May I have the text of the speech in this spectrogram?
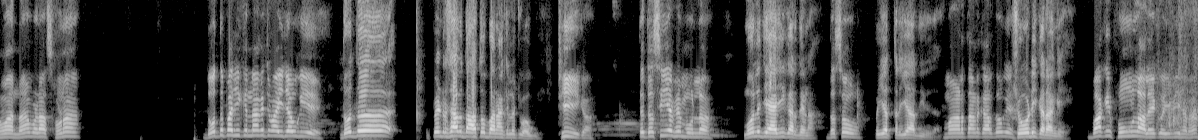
ਹਵਾਨਾ ਬੜਾ ਸੋਹਣਾ। ਦੁੱਧ ਭਾਜੀ ਕਿੰਨਾ ਕੁ ਚਵਾਈ ਜਾਊਗੀ ਇਹ? ਦੁੱਧ ਪਿੰਡਰ ਸਾਹਿਬ 10 ਤੋਂ 12 ਕਿਲੋ ਚਵਾਊਗੀ। ਠੀਕ ਆ। ਤੇ ਦਸੀਏ ਫੇ ਮੁੱਲ? ਮੁੱਲ ਜਾਇਜ਼ ਹੀ ਕਰ ਦੇਣਾ। ਦੱਸੋ। 75000 ਦੀ ਦੇ ਦਾਂ ਮਾਣ ਤਾਣ ਕਰ ਦੋਗੇ? ਛੋੜ ਹੀ ਕਰਾਂਗੇ। ਬਾਕੀ ਫੋਨ ਲਾ ਲੇ ਕੋਈ ਵੀ ਹਨਾ।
